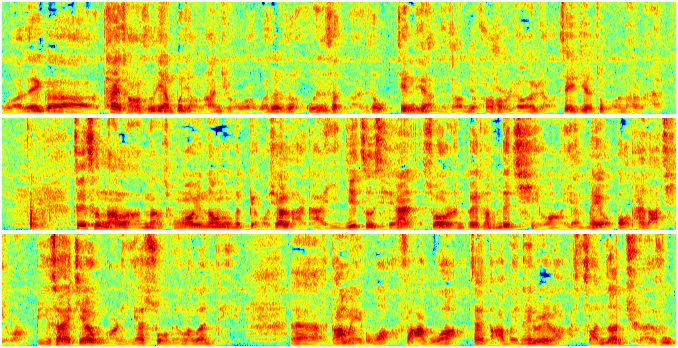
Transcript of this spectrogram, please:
我这个太长时间不讲篮球啊，我真是浑身难受。今天呢，咱们就好好聊一聊这届中国男篮。这次男篮呢，从奥运当中的表现来看，以及之前所有人对他们的期望，也没有抱太大期望。比赛结果呢，也说明了问题。呃，打美国、法国，再打委内瑞拉，三战全负。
